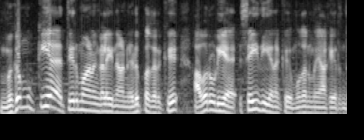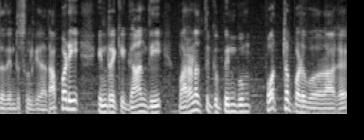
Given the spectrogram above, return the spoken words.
மிக முக்கிய தீர்மானங்களை நான் எடுப்பதற்கு அவருடைய செய்தி எனக்கு முதன்மையாக இருந்தது என்று சொல்கிறார். அப்படி இன்றைக்கு காந்தி மரணத்துக்கு பின்பும் போற்றப்படுபவராக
